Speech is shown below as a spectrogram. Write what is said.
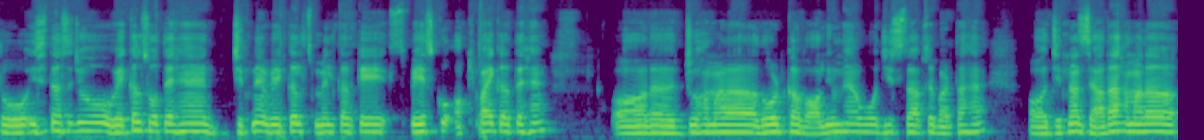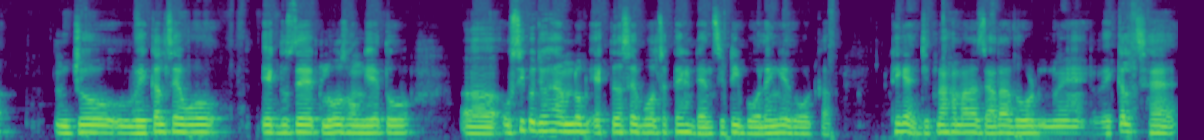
तो इसी तरह से जो व्हीकल्स होते हैं, जितने व्हीकल्स मिल करके स्पेस को ऑक्यूपाई करते हैं और जो हमारा रोड का वॉल्यूम है वो जिस हिसाब से बढ़ता है और जितना ज़्यादा हमारा, जो व्हीकल्स है वो एक दूसरे क्लोज होंगे तो उसी को जो है हम लोग एक तरह से बोल सकते हैं डेंसिटी बोलेंगे रोड का। ठीक है? जितना हमारा ज़्यादा रोड में व्हीकल्स है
